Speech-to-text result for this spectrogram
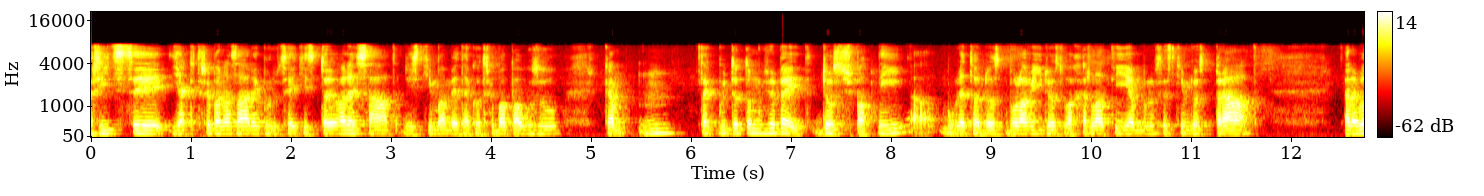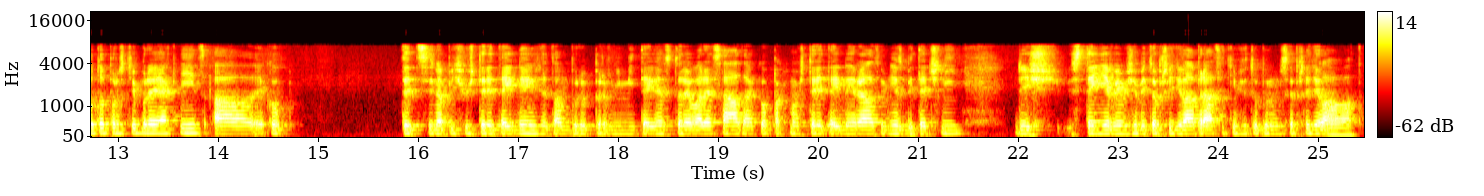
říct si, jak třeba na zádech budu cítit 190, když s tím mám jet jako třeba pauzu, kam, hm, tak buď to to může být dost špatný a bude to dost bolavý, dost vachrlatý a budu se s tím dost prát, a nebo to prostě bude jak nic a jako teď si napíšu 4 týdny, že tam budu první mít týden 190 a jako pak mám 4 týdny relativně zbytečný, když stejně vím, že mi to přidělá práce tím, že to budu muset předělávat.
